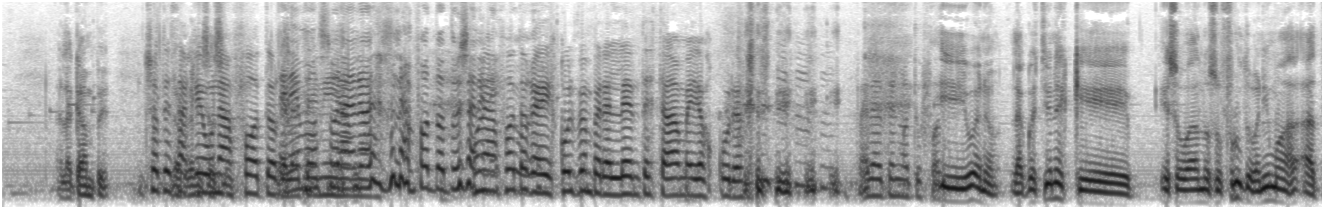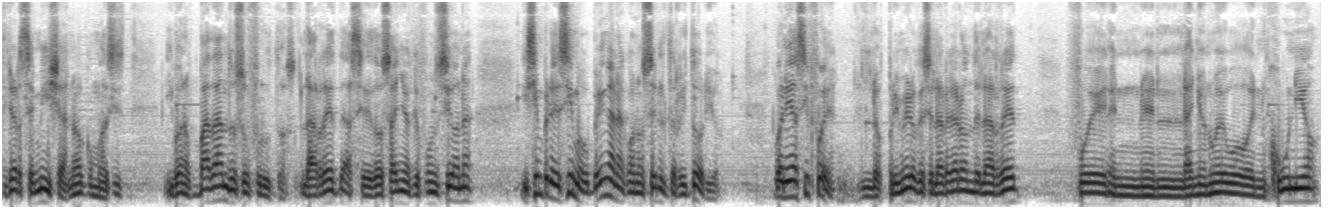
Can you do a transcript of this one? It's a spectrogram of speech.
a la campe. Yo te saqué una foto que la Tenemos una, no- una foto tuya Una foto que disculpen, pero el lente estaba medio oscuro. Pero tengo tu foto. Y bueno, la cuestión es que eso va dando sus frutos, venimos a, a tirar semillas, ¿no? Como decís, y bueno, va dando sus frutos. La red hace dos años que funciona y siempre decimos, vengan a conocer el territorio. Bueno, y así fue. Los primeros que se largaron de la red fue en el año nuevo, en junio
